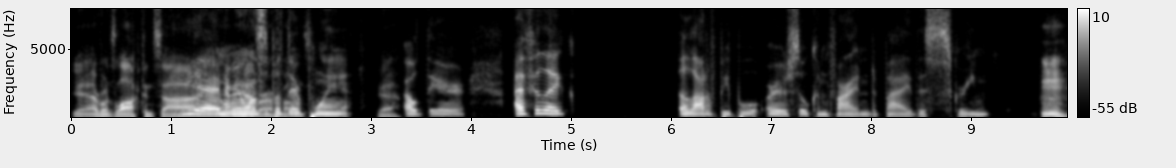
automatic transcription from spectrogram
yeah, everyone's locked inside. yeah, and everyone wants to put their point Yeah. out there. I feel like a lot of people are so confined by this screen. Mm.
